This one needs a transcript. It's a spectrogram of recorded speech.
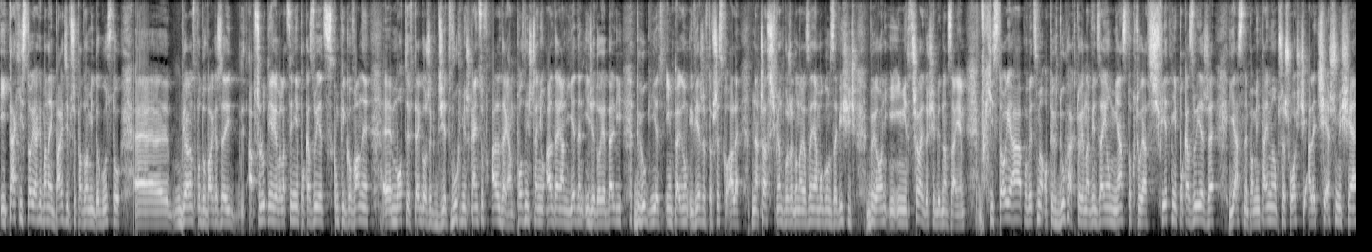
I ta historia chyba najbardziej przypadła mi do gustu, e, biorąc pod uwagę, że absolutnie rewelacyjnie pokazuje skomplikowany e, motyw tego, że gdzie dwóch mieszkańców Alderan, po zniszczeniu Alderan, jeden idzie do rebelii, drugi jest w Imperium i wierzy w to wszystko, ale na czas świąt Bożego Narodzenia mogą zawiesić broń i, i nie strzelać do siebie nawzajem. Historia, powiedzmy, o tych duchach, które nawiedzają nawiedzają miasto, która świetnie pokazuje, że jasne, pamiętajmy o przeszłości, ale cieszmy się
